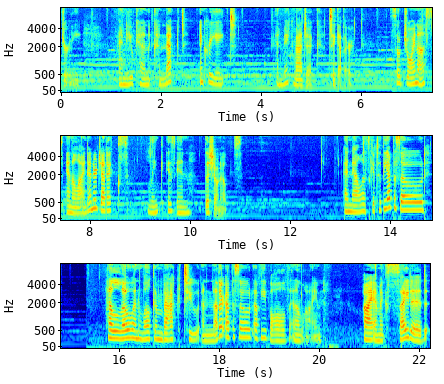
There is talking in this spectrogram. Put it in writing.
journey. And you can connect and create and make magic together. So join us in Aligned Energetics. Link is in the show notes. And now let's get to the episode. Hello, and welcome back to another episode of Evolve and Align. I am excited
